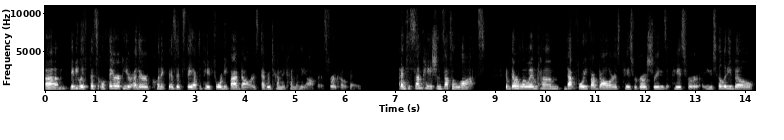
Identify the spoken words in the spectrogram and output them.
um, maybe with physical therapy or other clinic visits, they have to pay $45 every time they come in the office for a copay. And to some patients, that's a lot. If they're low income, that $45 pays for groceries, it pays for a utility bill.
